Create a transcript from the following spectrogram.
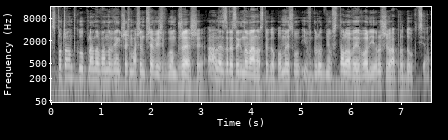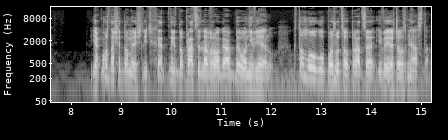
Z początku planowano większość maszyn przewieźć w głąb Rzeszy, ale zrezygnowano z tego pomysłu i w grudniu w Stalowej Woli ruszyła produkcja. Jak można się domyślić, chętnych do pracy dla wroga było niewielu. Kto mógł, porzucał pracę i wyjeżdżał z miasta.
